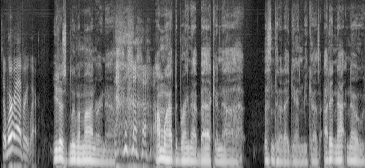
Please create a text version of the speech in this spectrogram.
So we're everywhere. You just blew my mind right now. I'm gonna have to bring that back and uh, listen to that again because I did not know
